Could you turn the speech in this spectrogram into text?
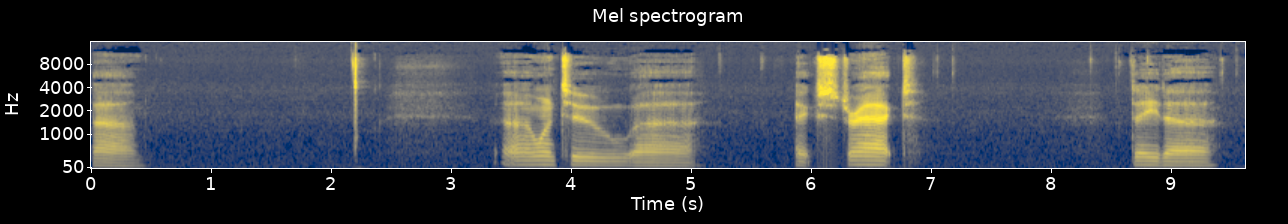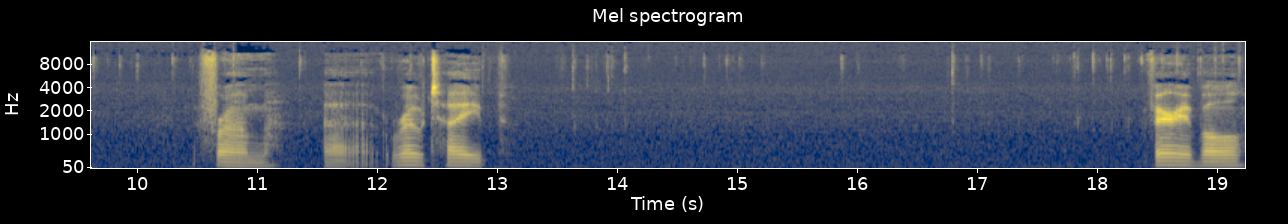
uh, I want to uh, extract data from uh, row type variable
